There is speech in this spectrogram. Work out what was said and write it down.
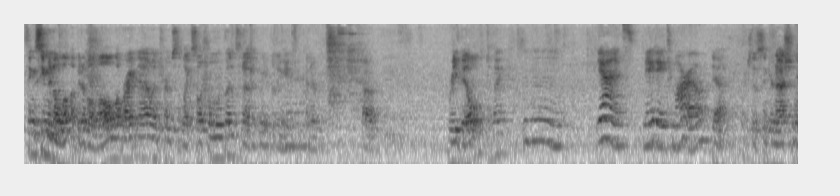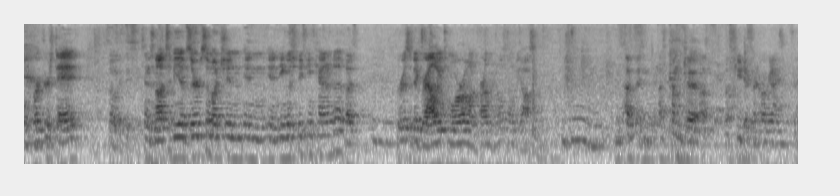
things seem in a, a, bit of a lull right now in terms of like social movements, and I think we really need to kind of uh, rebuild. I think. Mm -hmm. Yeah, and it's May Day tomorrow. Yeah, which is International Workers' Day. So it, it, tends not to be observed so much in, in, in English-speaking Canada, but mm -hmm. there is a big rally tomorrow on Parliament Hill. That'll be awesome. Mm -hmm. I've, been, I've come to a, a few different Organizing for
